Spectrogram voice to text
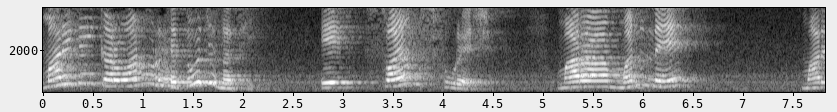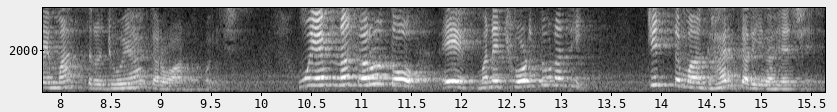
મારે કંઈ કરવાનું રહેતું જ નથી. એ સ્વયં સ્ફુરે છે. મારા મનને મારે માત્ર જોયા કરવાનું હોય છે. હું એમ ન કરું તો એ મને છોડતું નથી. ચિત્તમાં ઘર કરી રહે છે.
